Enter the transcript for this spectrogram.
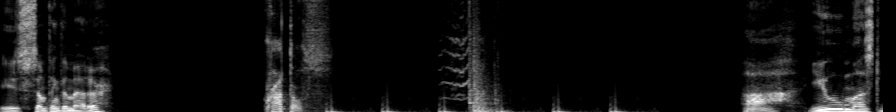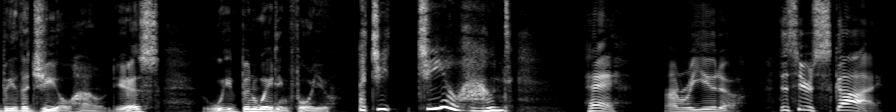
is something the matter? Kratos. Ah, you must be the Geohound, yes? We've been waiting for you. A ge- geohound? Hey, I'm Ryudo. This here's Skye.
